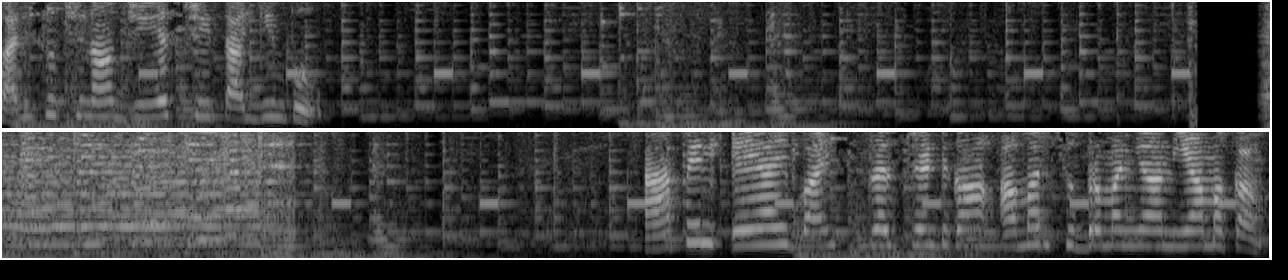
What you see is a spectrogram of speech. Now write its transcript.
కలిసొచ్చిన జీఎస్టీ తగ్గింపు. యాపిల్ ఏఐ వైస్ ప్రెసిడెంట్గా అమర్ సుబ్రహ్మణ్య నియామకం.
